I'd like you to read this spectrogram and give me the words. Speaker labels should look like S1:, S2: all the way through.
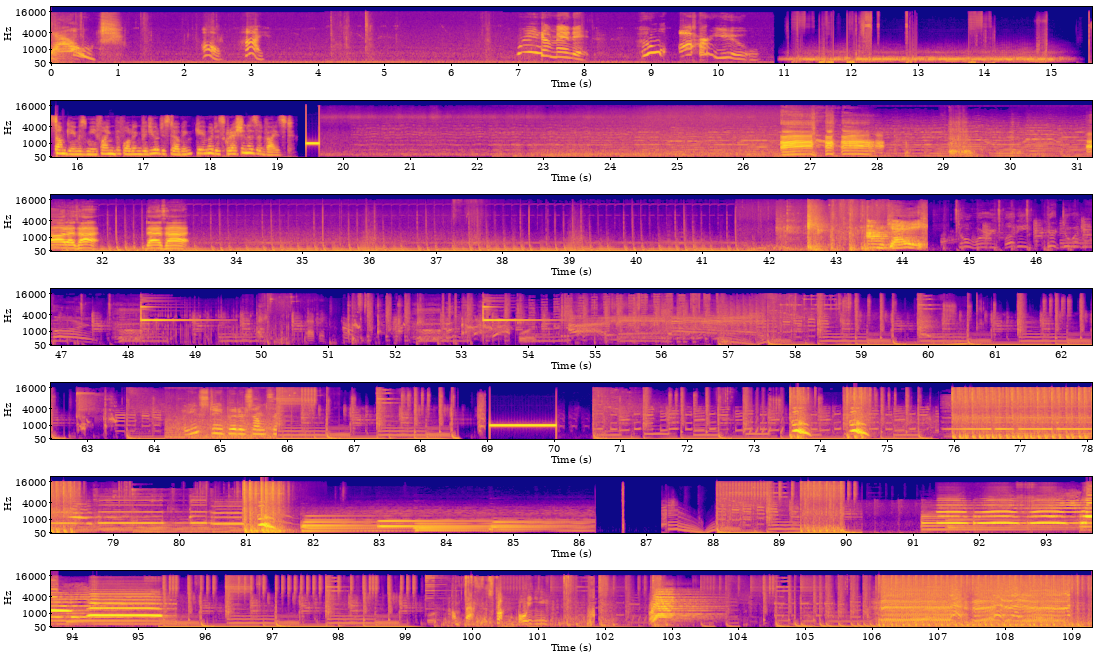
S1: Ouch! Oh, hi. Wait a minute. Who are you?
S2: Some gamers may find the following video disturbing. Gamer discretion is advised.
S3: Ah, oh, that's hot. That's hot.
S4: I'm gay.
S1: Stupid or something?
S4: Boy.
